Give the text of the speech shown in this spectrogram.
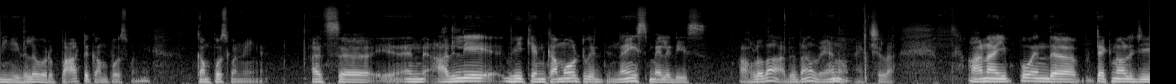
நீங்கள் இதில் ஒரு பாட்டு கம்போஸ் பண்ணி கம்போஸ் பண்ணுவீங்க. அட்ஸ் அண்ட் அதுலேயே we can come out with nice melodies அவ்வளோதான் அதுதான் வேணும் ஆக்சுவலாக ஆனால் இப்போ இந்த டெக்னாலஜி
